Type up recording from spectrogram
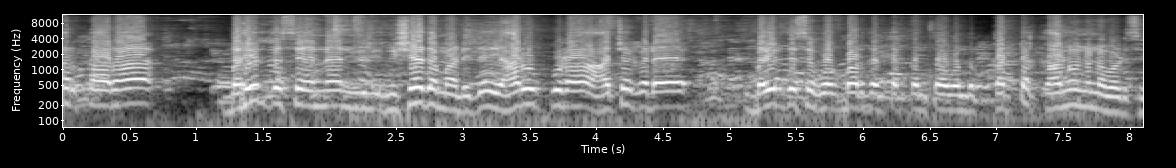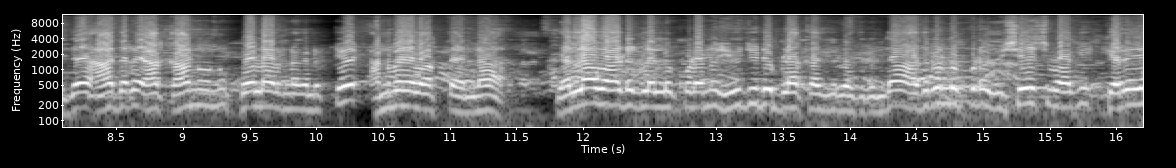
ಸರ್ಕಾರ ಬಹಿರ್ದೆಸೆಯನ್ನು ನಿಷೇಧ ಮಾಡಿದೆ? ಯಾರೂ ಕೂಡ ಆಚೆ ಕಡೆ ಬಹಿರ್ದೆಸೆಗೆ ಹೋಗಬಾರ್ದು ಅಂತಕ್ಕಂಥ ಒಂದು ಕಟ್ಟ ಕಾನೂನನ್ನು ಹೊರಡಿಸಿದೆ. ಆದರೆ ಆ ಕಾನೂನು ಕೋಲಾರ ನಗರಕ್ಕೆ ಅನ್ವಯವಾಗ್ತಾ ಇಲ್ಲ. ಎಲ್ಲ ವಾರ್ಡ್ಗಳಲ್ಲೂ ಕೂಡ ಯು ಜಿ ಡಿ ಬ್ಲಾಕ್ ಆಗಿರೋದ್ರಿಂದ ಅದರಲ್ಲೂ ಕೂಡ ವಿಶೇಷವಾಗಿ ಕೆರೆಯ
